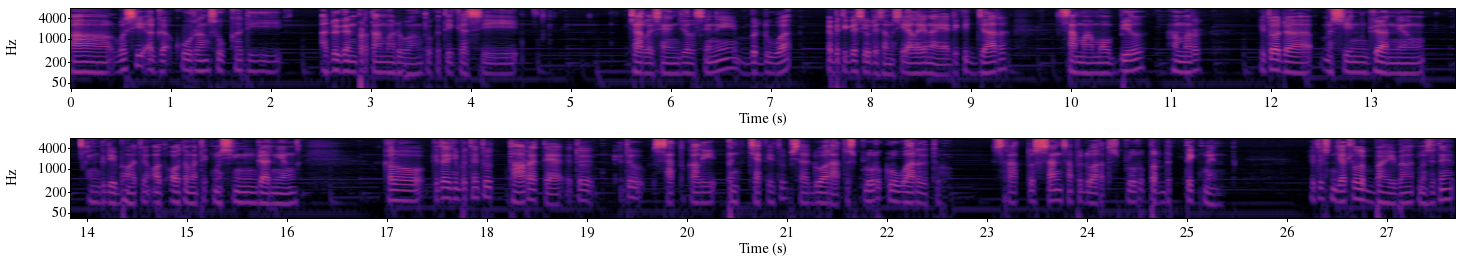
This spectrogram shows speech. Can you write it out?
uh, eh, gue sih agak kurang suka di adegan pertama doang tuh ketika si Charlie Angels ini berdua eh bertiga sih udah sama si Elena ya dikejar sama mobil Hammer. Itu ada mesin gun yang yang gede banget yang automatic machine gun yang kalau kita nyebutnya itu turret ya itu itu satu kali pencet itu bisa 200 peluru keluar gitu. Seratusan sampai 200 peluru per detik men. Itu senjata lebay banget maksudnya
